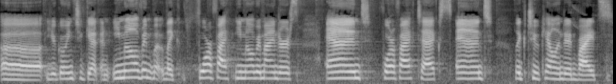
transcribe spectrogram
uh, you're going to get an email, like four or five email reminders, and four or five texts, and like two calendar invites.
